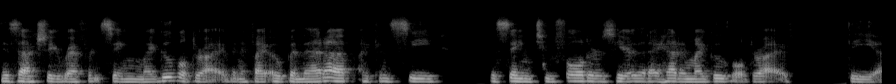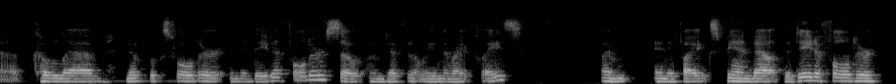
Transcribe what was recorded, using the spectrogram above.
is actually referencing my Google Drive. And if I open that up, I can see the same two folders here that I had in my Google Drive, the uh, Colab notebooks folder and the data folder. So I'm definitely in the right place. I'm, and if I expand out the data folder,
